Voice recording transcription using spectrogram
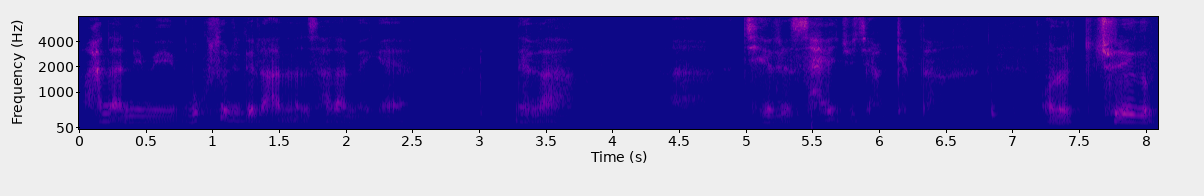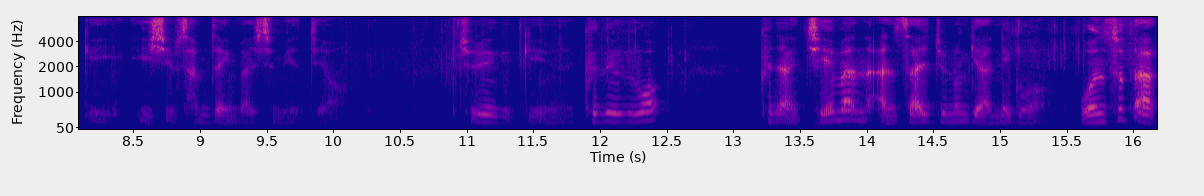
하나님이 목소리대로 아는 사람에게 내가 어, 죄를 사해 주지 않겠다. 오늘 출애굽기 23장의 말씀이었죠. 출애굽기 그리고 그냥 죄만 안 사해 주는 게 아니고 원수다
